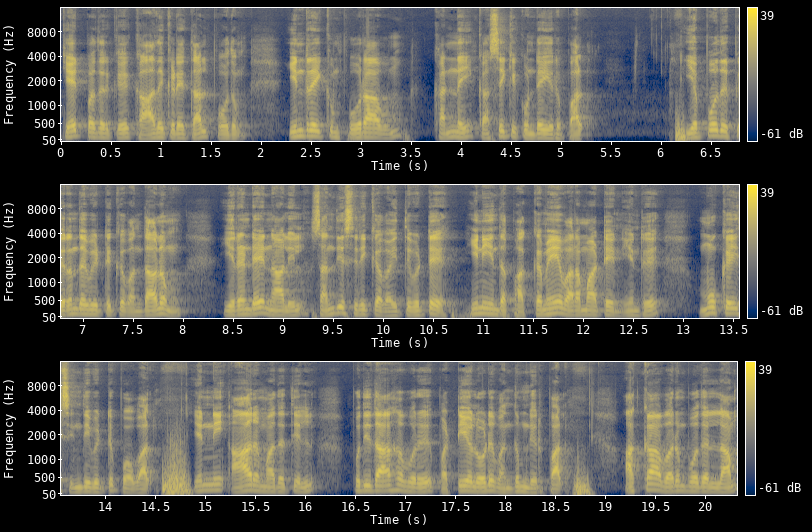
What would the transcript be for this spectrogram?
கேட்பதற்கு காது கிடைத்தால் போதும். இன்றைக்கும் பூராவும் கண்ணை கசக்கிக் கொண்டே இருப்பாள். எப்போது பிறந்த வீட்டுக்கு வந்தாலும் இரண்டே நாளில் சந்தி சிரிக்க வைத்துவிட்டு இனி இந்த பக்கமே வரமாட்டேன் என்று மூக்கை சிந்திவிட்டு போவாள். எண்ணி ஆறு மாதத்தில் புதிதாக ஒரு பட்டியலோடு வந்தும் நிற்பாள். அக்கா வரும்போதெல்லாம்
